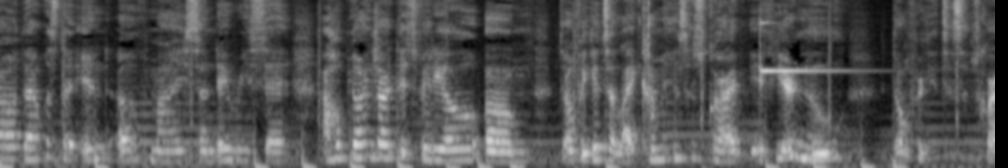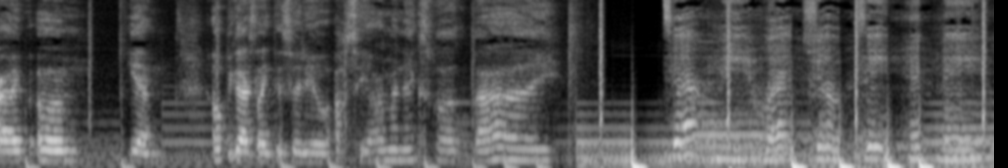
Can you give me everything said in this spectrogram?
Y'all, that was the end of my Sunday reset. I hope y'all enjoyed this video. Um, don't forget to like, comment, and subscribe. If you're new, don't forget to subscribe. Um, yeah, I hope you guys like this video. I'll see y'all in my next vlog. Bye. Tell me what you see in me.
